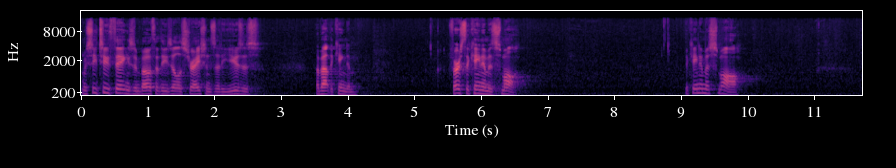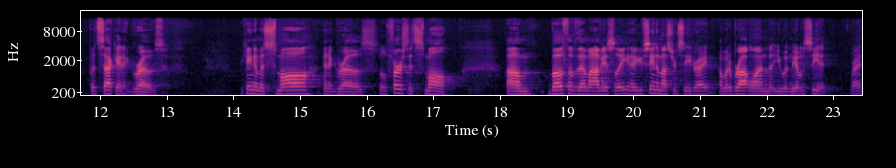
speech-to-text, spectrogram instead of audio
We see two things in both of these illustrations that he uses about the kingdom. First, the kingdom is small. The kingdom is small. But second, it grows. The kingdom is small and it grows. Well, first, it's small. Um, both of them, obviously, you know, you've seen the mustard seed, right? I would have brought one, but you wouldn't be able to see it, right?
